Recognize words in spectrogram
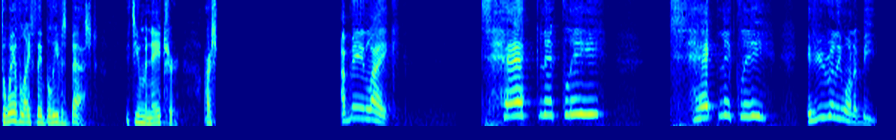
the way of life they believe is best. It's human nature. Our I mean, like, technically, technically, if you really want to be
